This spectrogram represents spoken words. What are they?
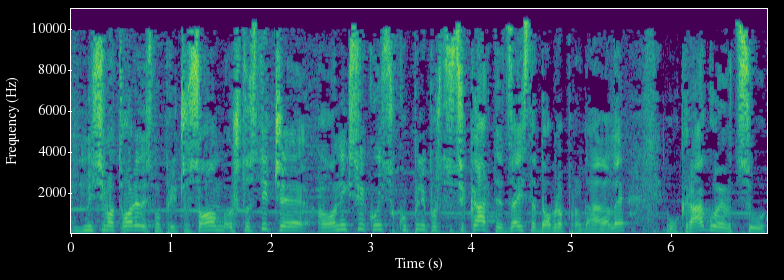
mislim, otvorili smo priču sa ovom. Što se tiče onih svi koji su kupili, pošto su karte zaista dobro prodavale, u Kragujevcu uh,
